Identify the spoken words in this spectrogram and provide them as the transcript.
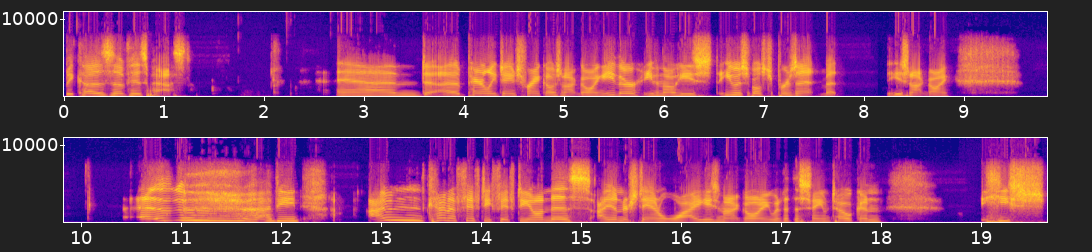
because of his past. And uh, apparently James Franco is not going either, even though he's he was supposed to present, but he's not going. Uh, I mean, I'm kind of 50 50 on this. I understand why he's not going, but at the same token, he sh-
